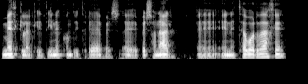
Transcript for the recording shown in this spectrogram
mezcla que tienes con tu historia de eh, personal eh, en este abordaje,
